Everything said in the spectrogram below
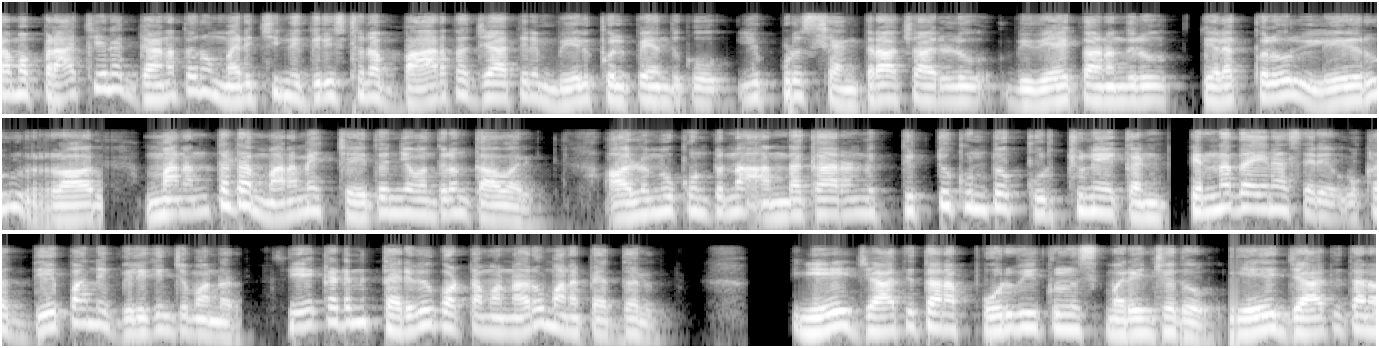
తమ ప్రాచీన ఘనతను మరిచి నిద్రిస్తున్న భారత జాతిని మేలుకొల్పేందుకు ఇప్పుడు శంకరాచార్యులు వివేకానందులు తిలక్కులు లేరు రారు. మనంతటా మనమే చైతన్యవంతులం కావాలి. అలుముకుంటున్న అంధకారాన్ని తిట్టుకుంటూ కూర్చునే కంటే చిన్నదైనా సరే ఒక దీపాన్ని వెలిగించమన్నారు. చీకటిని తరివి కొట్టమన్నారు మన పెద్దలు. ఏ జాతి తన పూర్వీకులను స్మరించదో ఏ జాతి తన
